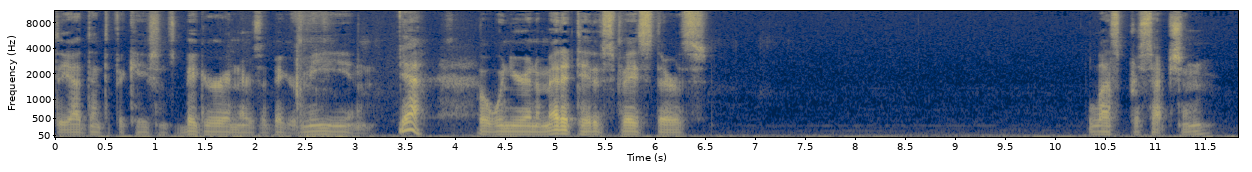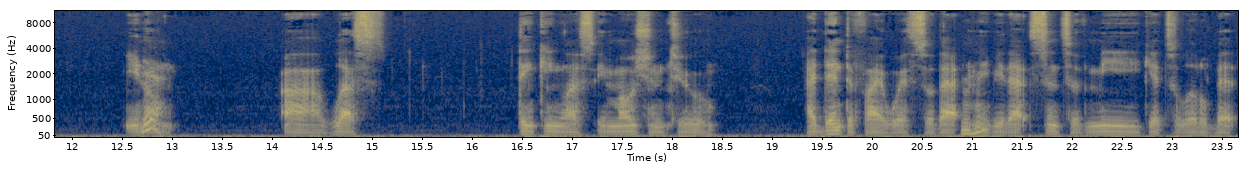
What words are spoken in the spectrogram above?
the identification's bigger, and there's a bigger me, and Yeah. but when you're in a meditative space, there's less perception, you know, uh, less thinking, less emotion to identify with, so that Mhm. maybe that sense of me gets a little bit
